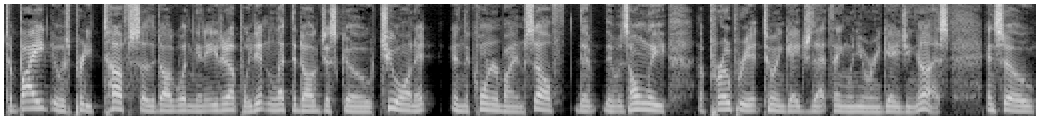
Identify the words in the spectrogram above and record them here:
to bite. It was pretty tough, so the dog wasn't going to eat it up. We didn't let the dog just go chew on it in the corner by himself. That it was only appropriate to engage that thing when you were engaging us, and so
